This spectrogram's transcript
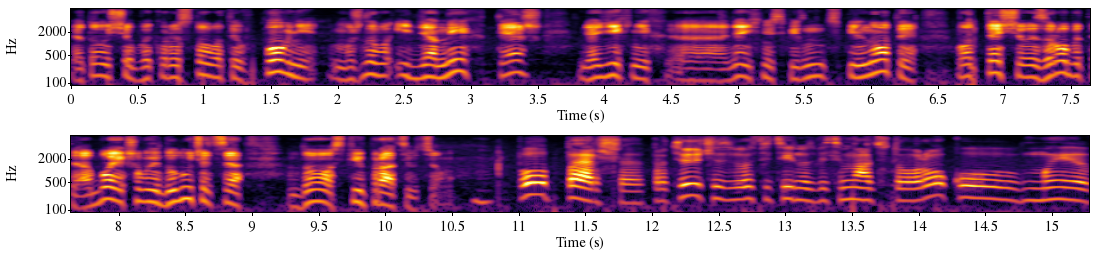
для того, щоб використовувати в повні, можливо, і для них теж, для їхніх, е, для їхньої спіль- спільноти, от те, що ви зробите, або якщо вони долучаться до співпраці в цьому. По-перше, працюючи офіційно з 18-го року, ми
